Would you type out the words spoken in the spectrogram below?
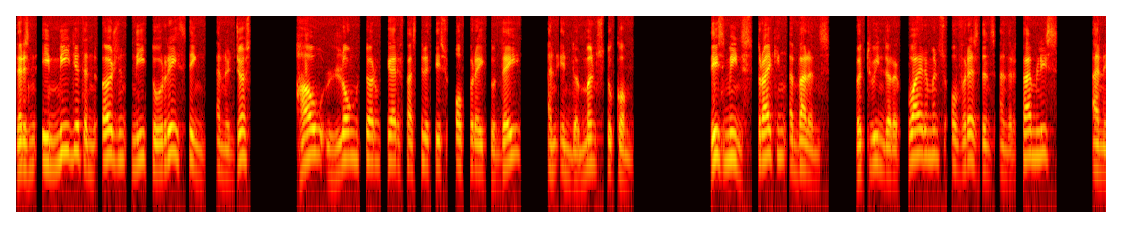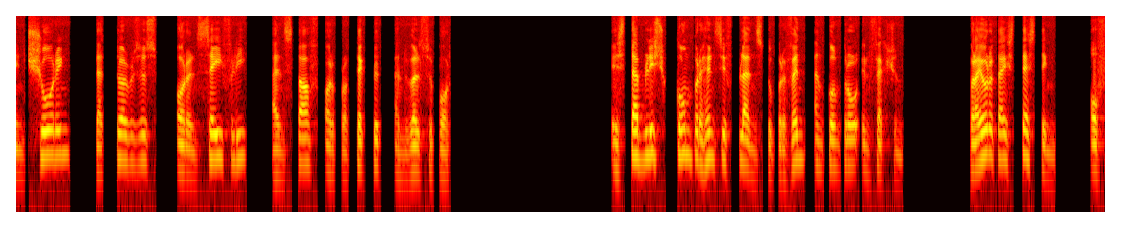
there is an immediate and urgent need to rethink and adjust how long-term care facilities operate today and in the months to come. This means striking a balance between the requirements of residents and their families and ensuring that services are run safely and staff are protected and well supported. Establish comprehensive plans to prevent and control infections. Prioritize testing of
